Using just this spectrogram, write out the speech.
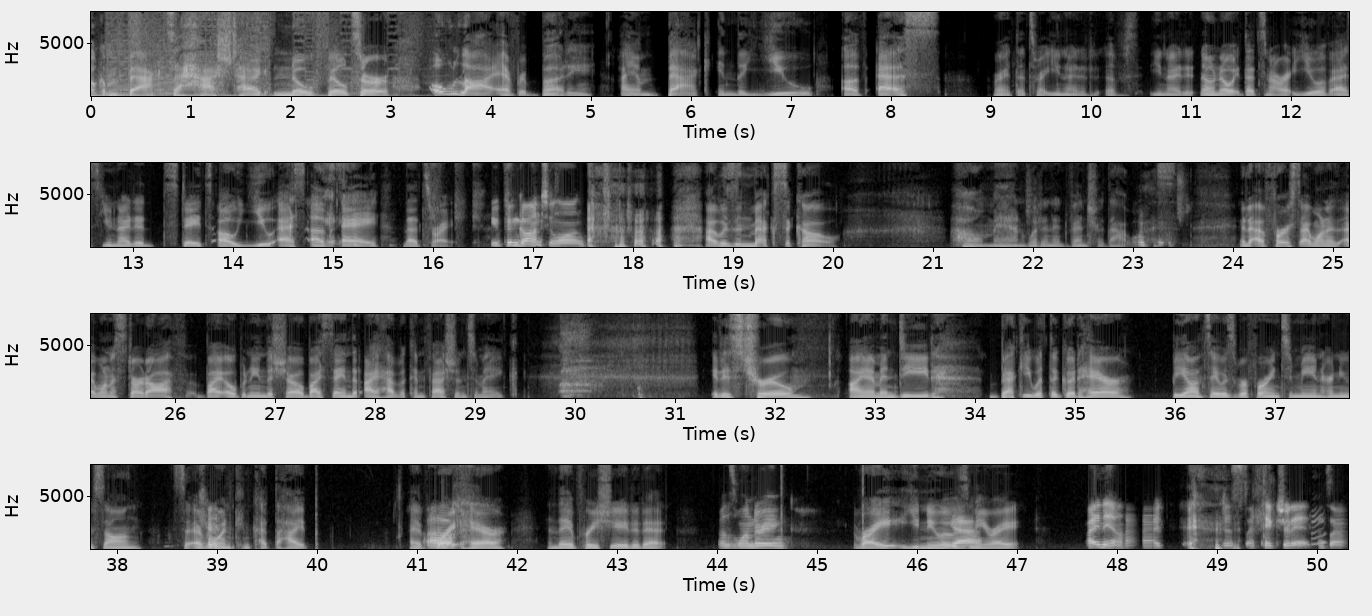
Welcome back to hashtag no filter. Hola, everybody. I am back in the U of S. Right, that's right. United of United. No, no, wait, that's not right. U of S, United States. Oh, U.S. of A. That's right. You've been gone too long. I was in Mexico. Oh man, what an adventure that was. and at first I want to I want to start off by opening the show by saying that I have a confession to make. It is true. I am indeed Becky with the good hair. Beyonce was referring to me in her new song, so everyone can cut the hype. I have great Ugh. hair, and they appreciated it. I was wondering. Right? You knew it was me, right? I knew. I just I pictured it. And so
